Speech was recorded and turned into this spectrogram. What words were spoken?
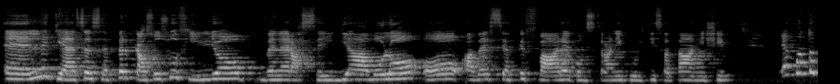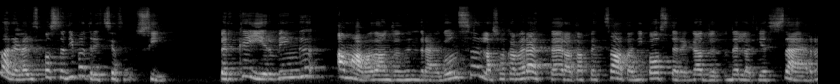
e le chiese se per caso suo figlio venerasse il diavolo o avesse a che fare con strani culti satanici. E a quanto pare la risposta di Patrizia fu sì, perché Irving amava Dungeons and Dragons, la sua cameretta era tappezzata di poster e gadget della TSR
